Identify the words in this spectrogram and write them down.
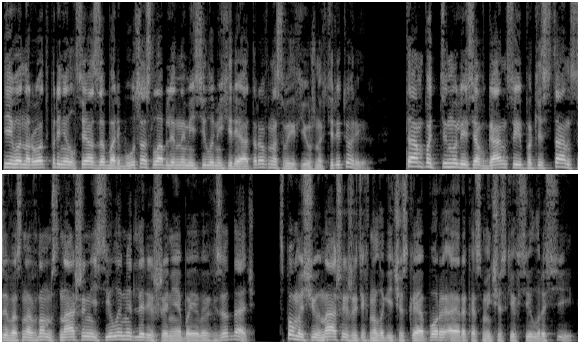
его народ принялся за борьбу с ослабленными силами хириаторов на своих южных территориях. Там подтянулись афганцы и пакистанцы, в основном с нашими силами для решения боевых задач, с помощью нашей же технологической опоры аэрокосмических сил России.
